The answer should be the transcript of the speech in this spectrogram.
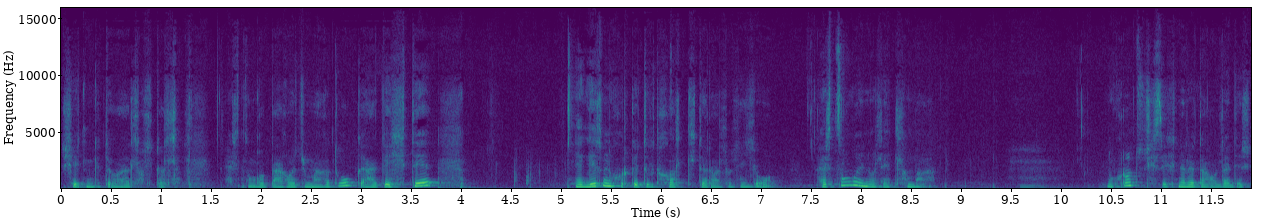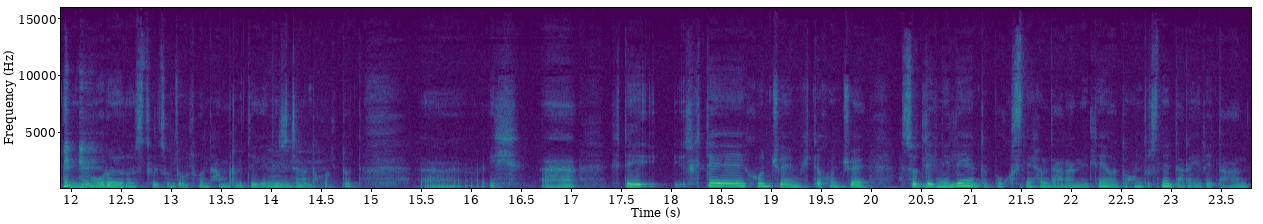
шийдэн гэдэг ойлголт бол харьцангуй багууж магадгүй. А гэхдээ яг ер нөхөр гэдэг тохиолдол дээр бол илүү харьцангуй энэ бол адилхан байна. Нөхрүүд ч гэсэн их нэрээ дагуулад ирж байна. Өөрөө ерөн сэтгэл зүйн зөвлөгөөнд хамрагдъя гэдэг ирж байгаа тохиолдод их аа Гэтэ эрэгтэй хүнч вэ, эмэгтэй хүнч вэ асуудлыг нэлээд одоо бугарсныхан дараа нэлээд одоо хүндэрсний дараа ирээд байгаа нь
